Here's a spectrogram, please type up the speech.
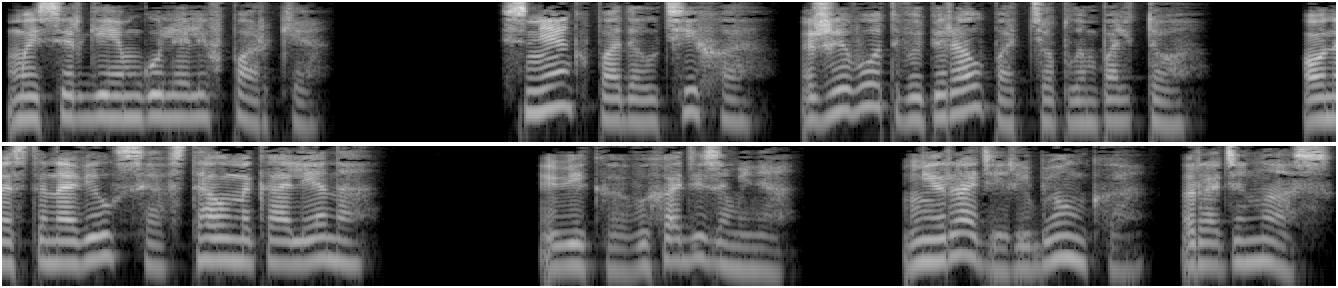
мы с Сергеем гуляли в парке. Снег падал тихо, живот выпирал под теплым пальто. Он остановился, встал на колено. «Вика, выходи за меня. Не ради ребенка, ради нас,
